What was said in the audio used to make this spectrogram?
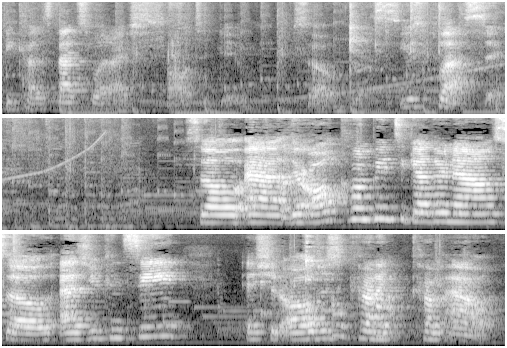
because that's what I saw to do. So yes, use plastic. So uh, they're all clumping together now. So as you can see, it should all just Oh, kind of come out.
